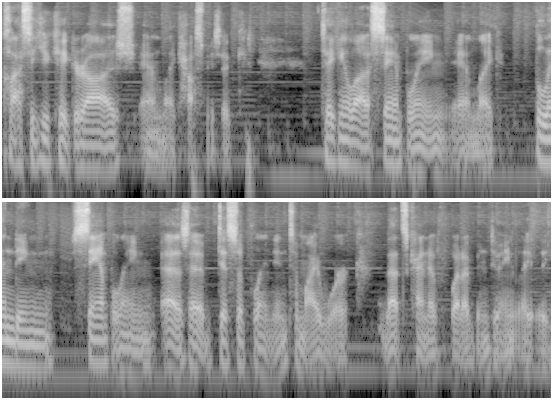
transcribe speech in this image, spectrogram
classic UK garage and like house music. Taking a lot of sampling and like blending sampling as a discipline into my work. That's kind of what I've been doing lately.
